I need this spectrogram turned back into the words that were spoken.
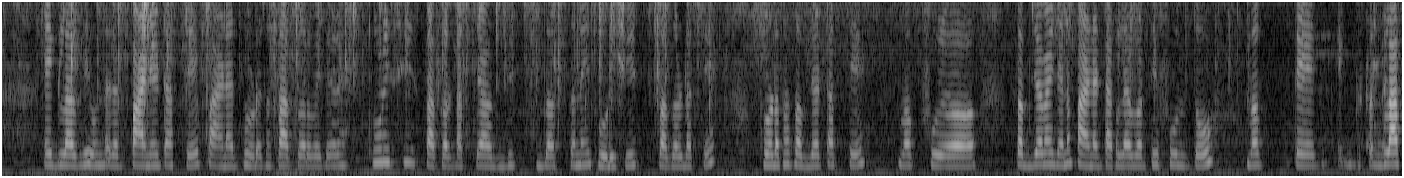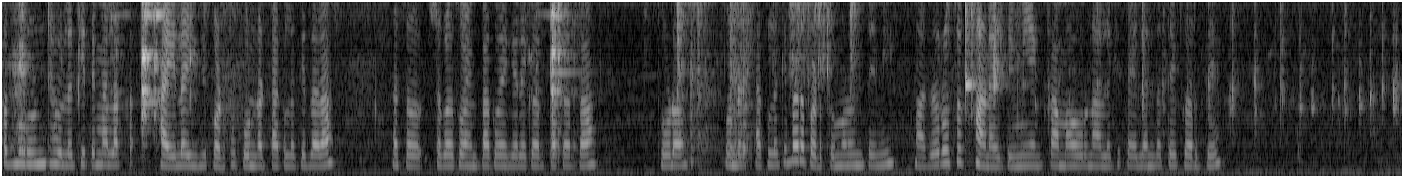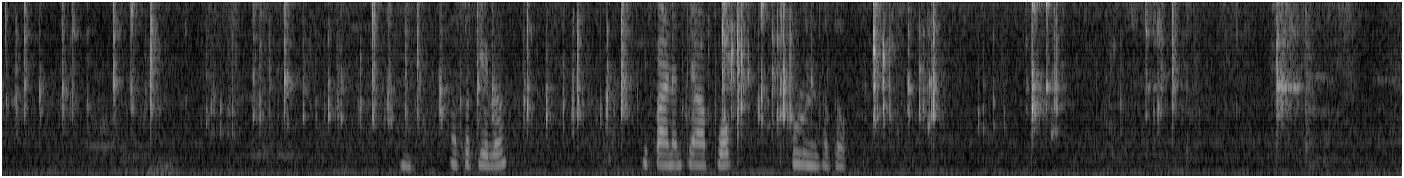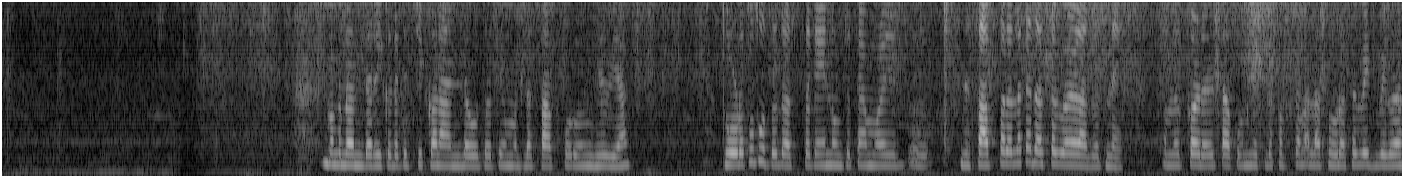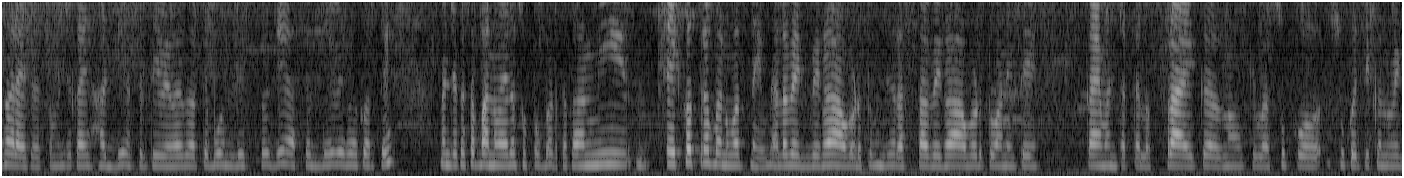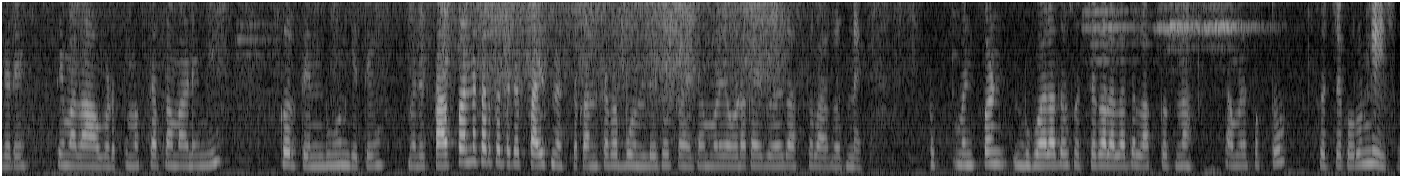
एक ग्लास घेऊन त्याच्यात पाणी टाकते. पाण्यात थोडंसं साखर वगैरे थोडीशी साखर टाकते. अगदीच जास्त नाही थोडीशी साखर टाकते. थोडासा सब्जा टाकते. मग फु सब्जा माहिती आहे ना पाण्यात टाकल्यावरती फुलतो. मग ते एक ग्लासात भरून ठेवलं की ते मला खायला इझी पडतं. तोंडात टाकलं की जरा असं सगळं स्वयंपाक वगैरे करता करता थोडं तोंडात टाकलं की बरं पडतं. म्हणून ते मी माझं रोजच खाणं येते मी एक कामावरून आलं की पहिल्यांदा ते करते. असं केलं की पाण्यात ते आपोआप फुलून जातं. मग नंतर इकडे ते चिकन आणलं होतं ते म्हटलं साफ करून घेऊया. थोडंसंच होतं जास्त काही नव्हतं त्यामुळे म्हणजे साफ करायला काय जास्त वेळ लागत नाही. त्यामुळे कढई टाकून घेतलं फक्त मला थोडंसं वेगवेगळं करायचं असतं. म्हणजे काही हड्डी असेल ते वेगळं करते बोनलेसचं जे असेल ते वेगळं करते. म्हणजे कसं बनवायला सोपं पडतं. कारण मी एकत्र बनवत नाही. मला वेगवेगळं आवडतं. म्हणजे रस्सा वेगळा आवडतो आणि ते काय म्हणतात त्याला फ्राय करणं किंवा सुकं सुकं चिकन वगैरे ते मला आवडतं. मग त्याप्रमाणे मी करते आणि धुवून घेते. म्हणजे साफ करण्यासारखं त्याच्यात काहीच नसतं. कारण सगळं बोनलेसच आहे. त्यामुळे एवढा काही वेळ जास्त लागत नाही. फक्त म्हणजे पण धुवायला तर स्वच्छ करायला तर लागतंच ना. त्यामुळे फक्त स्वच्छ करून घ्यायचं.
